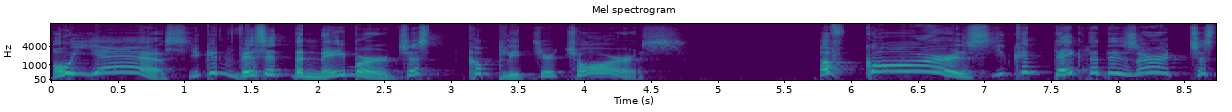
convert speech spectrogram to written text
Oh, yes, you can visit the neighbor. Just complete your chores. Of course, you can take the dessert. Just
